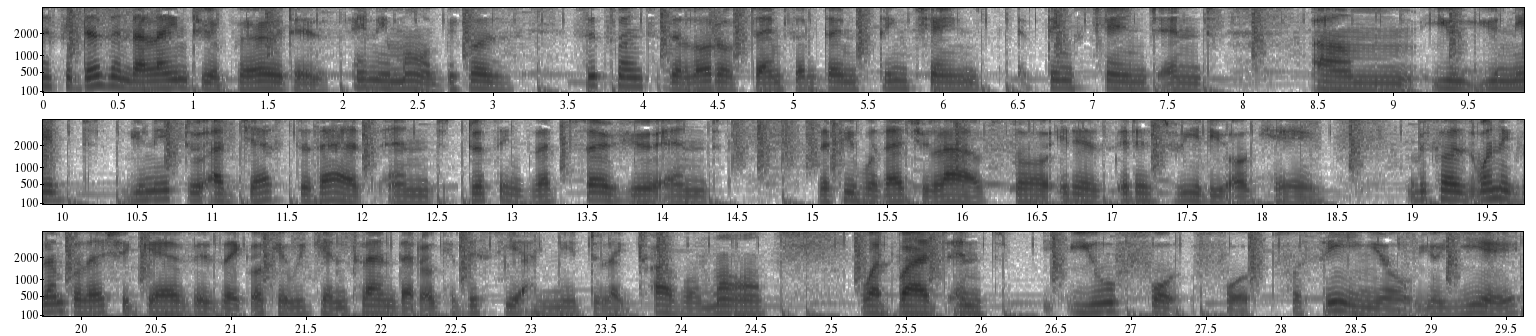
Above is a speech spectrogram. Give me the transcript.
if it doesn't align to your priorities anymore because six months is a lot of time. Sometimes things change things change and um, you you need you need to adjust to that and do things that serve you and the people that you love. So it is it is really okay. Because one example that she gave is like okay we can plan that okay this year i need to like travel more. What what and you for for foreseeing your your year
